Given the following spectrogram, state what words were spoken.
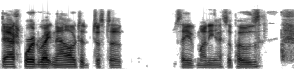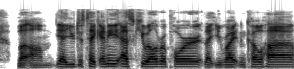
dashboard right now to just to save money, I suppose. But um, yeah, you just take any SQL report that you write in Koha,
